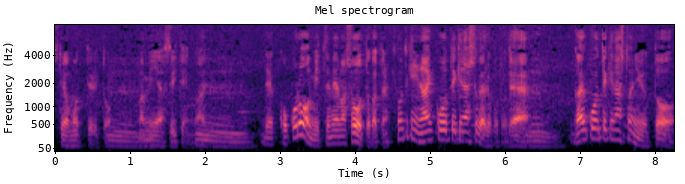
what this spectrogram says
視点を持ってると。うん。まあ見えやすい点がある。うん。で心を見つめましょうとかっていうのは基本的に内向的な人がやることで、うん。外交的な人に言うと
